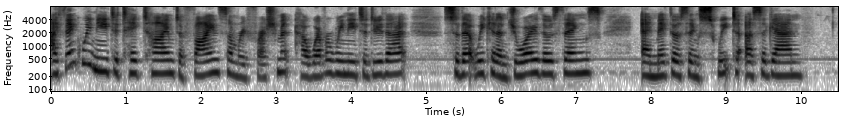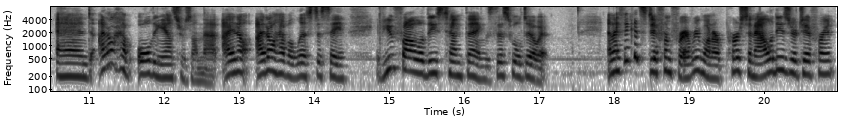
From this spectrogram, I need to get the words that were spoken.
I think we need to take time to find some refreshment, however we need to do that, so that we can enjoy those things and make those things sweet to us again and I don't have all the answers on that. I don't I don't have a list to say if you follow these 10 things, this will do it. And I think it's different for everyone. Our personalities are different.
